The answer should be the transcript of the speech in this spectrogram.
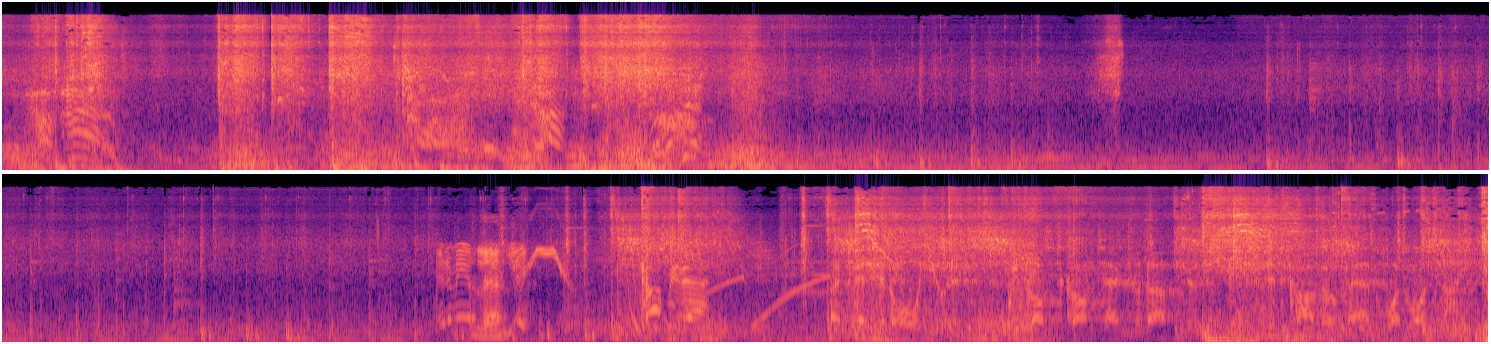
Enemy Hello. Copy that. Attention all units. We've lost contact with our troops stationed at cargo pad 119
